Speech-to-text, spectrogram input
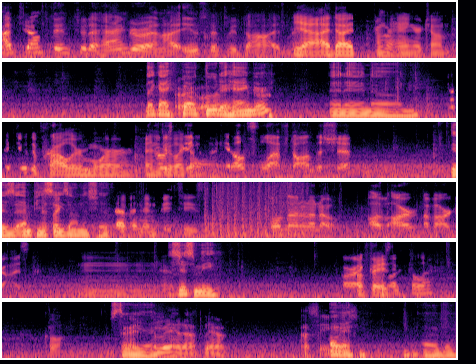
I jumped into the hangar and I instantly died, man. Yeah, I died from the hangar jump. Like I Alright, fell through well, the hangar, and then um, You gotta do the prowler more and So do like a anybody else left on the ship? There's NPCs like- on the ship. seven NPCs. Left. Well, no, no, no, no. Of our of our guys. Mm, It's just me. All right. oh, Phase is still there. Cool. I'm still Alright, here. I'm gonna head off now. I'll see you Okay. guys. All right, bro.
